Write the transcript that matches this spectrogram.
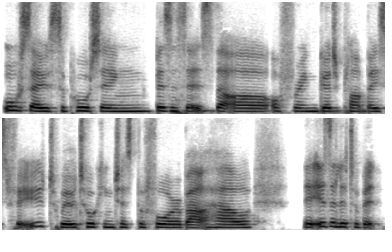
also supporting businesses that are offering good plant-based food. We were talking just before about how it is a little bit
